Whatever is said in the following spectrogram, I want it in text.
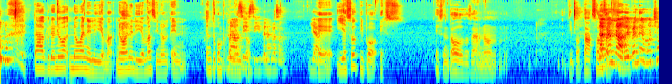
Está, pero no, no va en el idioma. No va en el idioma, sino en, en tu comportamiento. No, sí, sí, tenés razón. Eh, y eso, tipo, es. Es en todos, o sea, no. Tipo, está solo. También no, depende mucho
